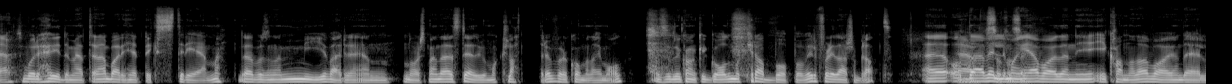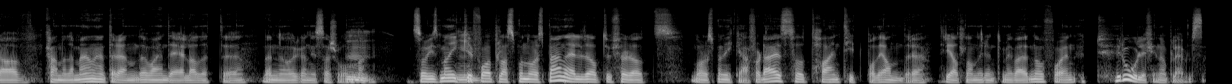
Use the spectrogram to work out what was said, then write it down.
Ja. Hvor høydemeterne er bare helt ekstreme. Det er bare sånn, det er mye verre enn Norseman. Det er steder du må klatre for å komme deg i mål. Altså, du kan ikke gå, du må krabbe oppover fordi det er så bratt. Eh, og Ja, det er veldig mange. Jeg var jo den i, i Canada, var jo en del av Canada Man, heter den. Det var en del av dette, denne organisasjonen. Mm. Så hvis man ikke får plass på Norseman, eller at du føler at Norseman ikke er for deg, så ta en titt på de andre triatlonene rundt om i verden og få en utrolig fin opplevelse.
